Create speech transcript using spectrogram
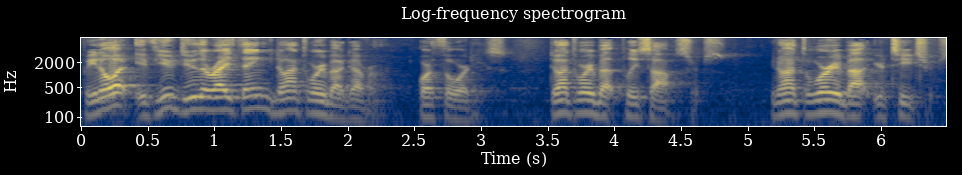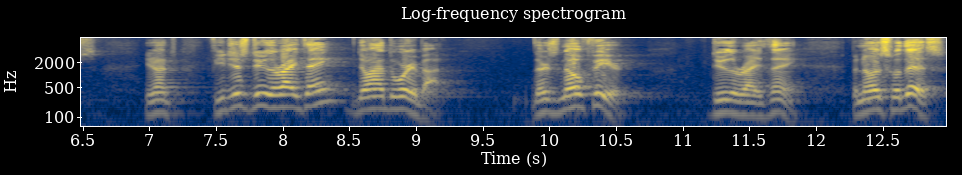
But you know what? If you do the right thing, you don't have to worry about government or authorities. You don't have to worry about police officers. You don't have to worry about your teachers. You don't to, if you just do the right thing, you don't have to worry about it. There's no fear. Do the right thing. But notice with this,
